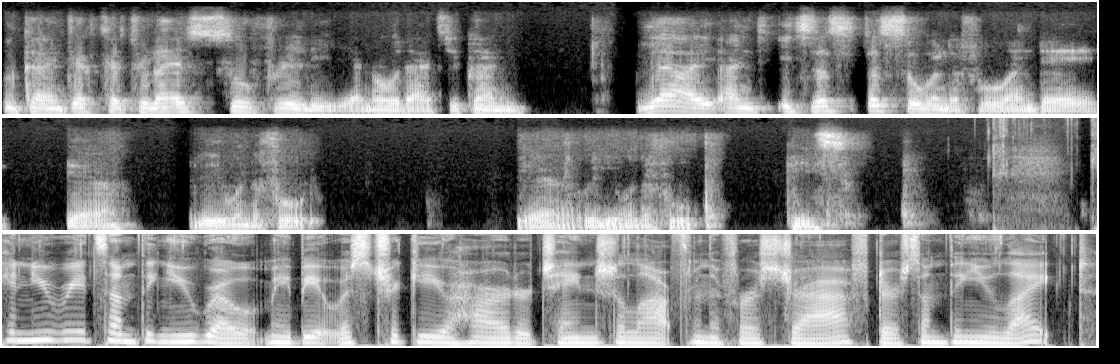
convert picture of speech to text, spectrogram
you can textualize so freely and all that. You can, yeah, and it's just just so wonderful, and uh, yeah, really wonderful. Yeah, really wonderful piece. Can you read something you wrote? Maybe it was tricky or hard or changed a lot from the first draft or something you liked?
